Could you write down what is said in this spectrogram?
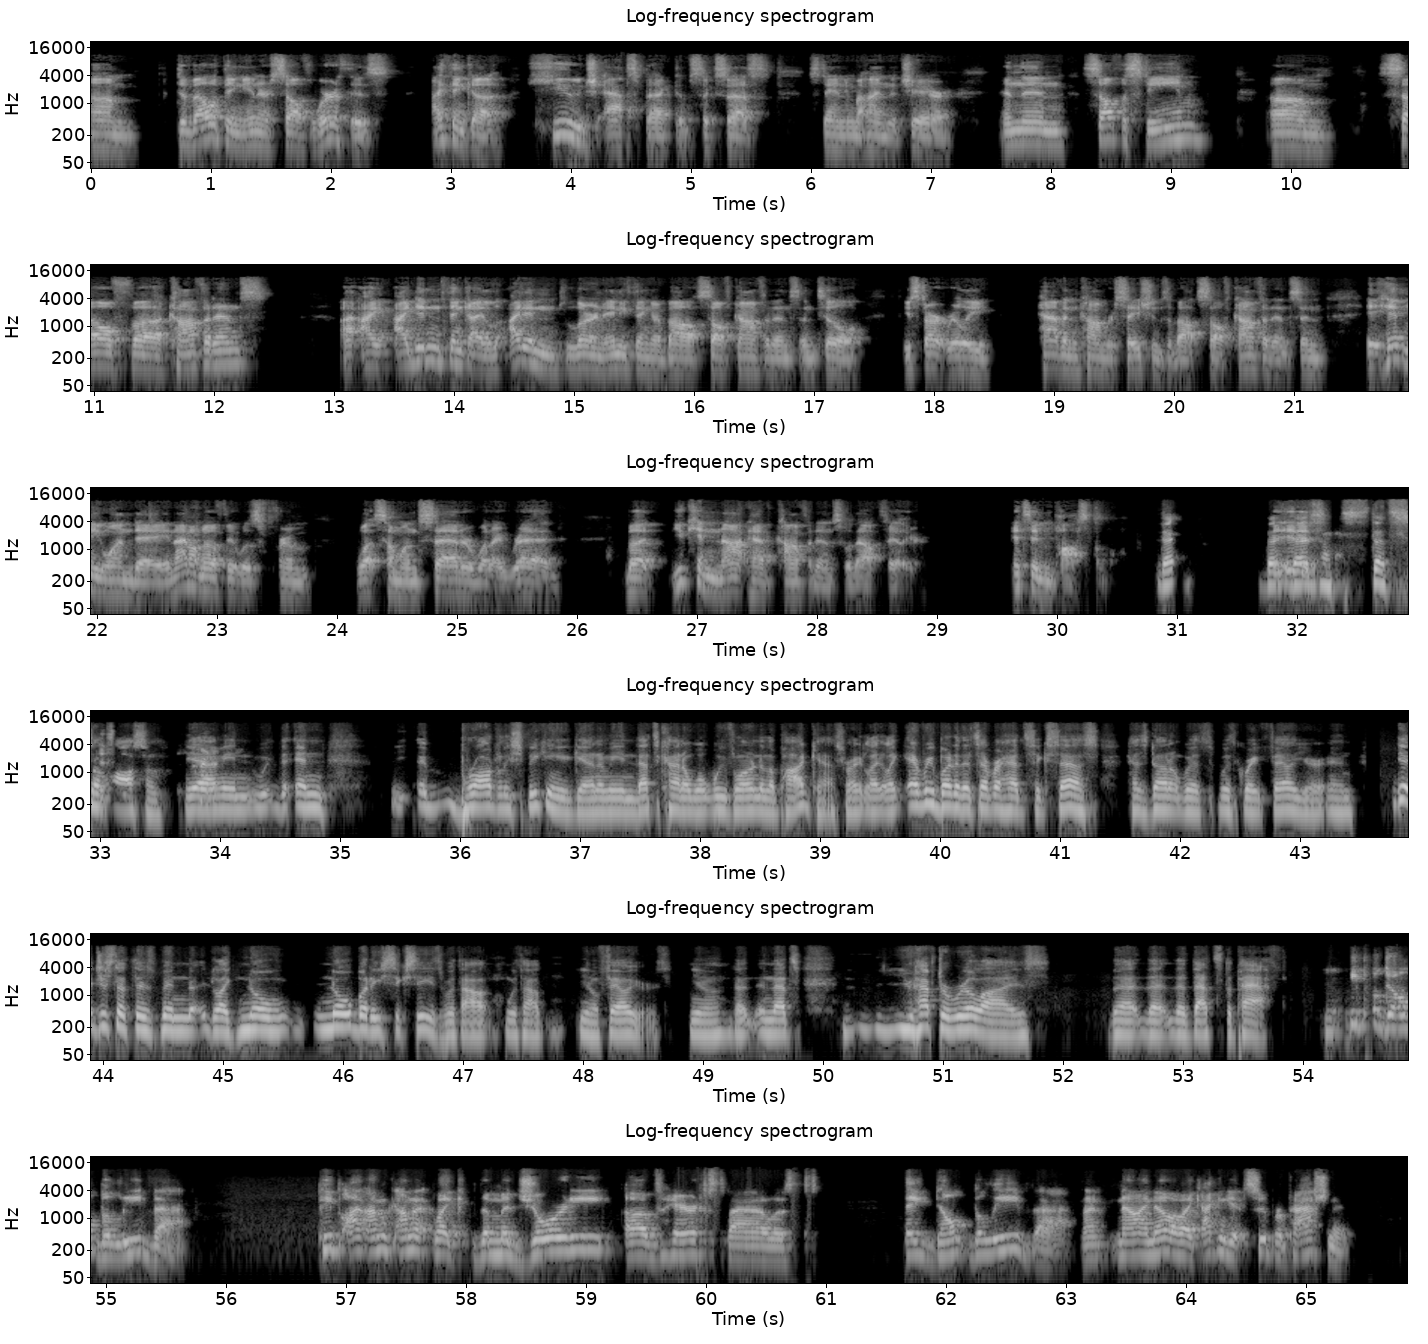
Um, developing inner self worth is, I think, a huge aspect of success standing behind the chair. And then self esteem, um, self uh, confidence. I, I, didn't think I, I didn't learn anything about self confidence until you start really having conversations about self confidence. And it hit me one day, and I don't know if it was from what someone said or what I read, but you cannot have confidence without failure. It's impossible. That, that that's that's so awesome. Yeah, I mean, and Uh, broadly speaking again i mean that's kind of what we've learned in the podcast right? Like like everybody that's ever had success has done it with with great failure. And yeah just that there's been like no nobody succeeds without without you know failures you know? That and that's you have to realize that that, that that's the path. People don't believe that. People I, i'm i'm not, like the majority of hairstylists they don't believe that now i know like i can get super passionate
